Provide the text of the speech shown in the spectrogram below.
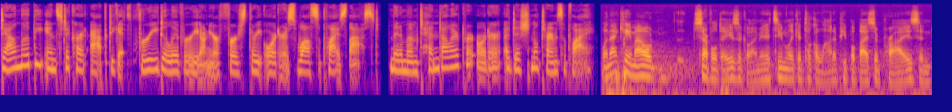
Download the Instacart app to get free delivery on your first three orders while supplies last. Minimum $10 per order, additional term supply. When that came out several days ago, I mean, it seemed like it took a lot of people by surprise. And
